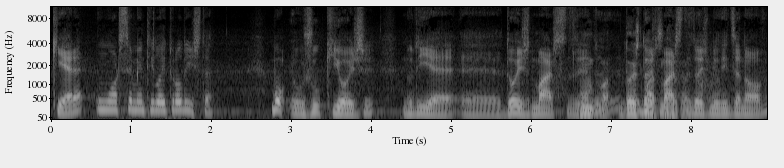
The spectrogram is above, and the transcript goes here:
que era um orçamento eleitoralista. Bom, eu julgo que hoje, no dia uh, 2 de março de, um de, 2 de, 2 de março, de 2019,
